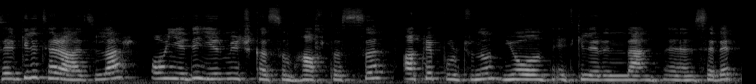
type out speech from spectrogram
Sevgili teraziler 17-23 Kasım haftası Akrep Burcu'nun yoğun etkilerinden e, sebep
